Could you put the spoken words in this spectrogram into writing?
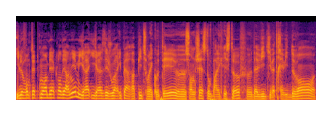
ils le vont peut-être moins bien que l'an dernier, mais il reste des joueurs hyper rapides sur les côtés. Euh, Sanchez, dont parlait Christophe, euh, David qui va très vite devant.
